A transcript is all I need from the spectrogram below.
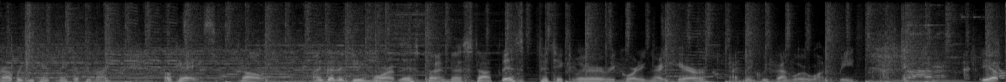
Robert, you can't make up your mind. Okay, so I'm going to do more of this, but I'm going to stop this particular recording right here. I think we found where we want to be. Yep.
